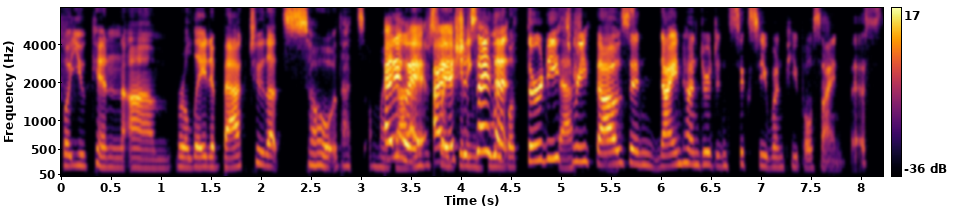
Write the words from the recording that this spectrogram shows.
what you can um relate it back to. That's so. That's oh my god. anyway, I'm I, like, I should say that thirty-three thousand nine hundred and sixty-one people signed this.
